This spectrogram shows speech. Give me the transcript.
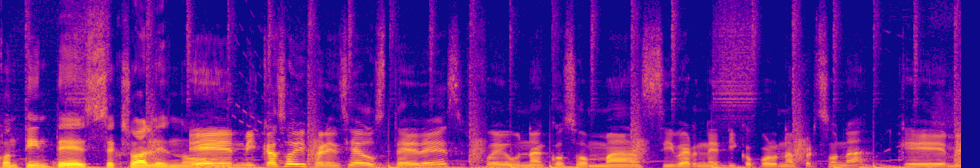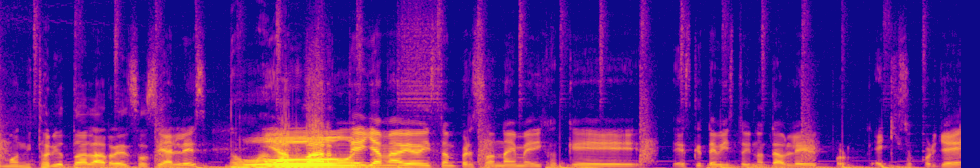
con tintes sexuales, ¿no? En mi caso, a diferencia de ustedes, fue un acoso más cibernético por una persona que me monitoreó todas las redes sociales. No y aparte ya me había visto en persona y me dijo que es que te he visto y no te hablé por X o por Y.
